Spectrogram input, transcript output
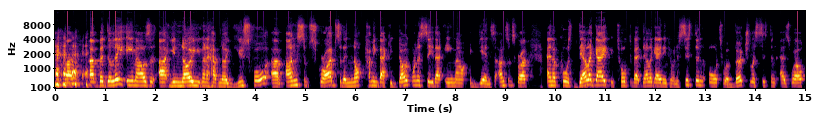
No. but, um, but, delete emails that uh, you know you're going to have no use for. Um, unsubscribe so they're not coming back. You don't want to see that email again. So unsubscribe. And of course, delegate. You've talked about delegating to an assistant or to a virtual assistant as well.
